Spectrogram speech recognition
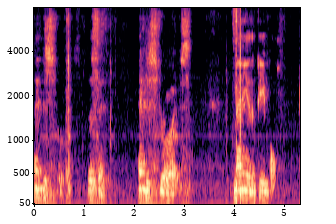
and destroys the city and destroys many of the people.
